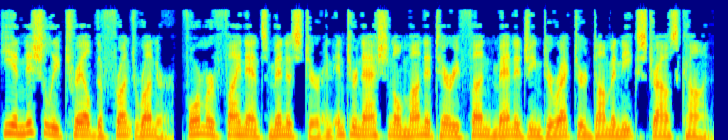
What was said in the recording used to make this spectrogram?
He initially trailed the front-runner, former finance minister and International Monetary Fund managing director Dominique Strauss-Kahn.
